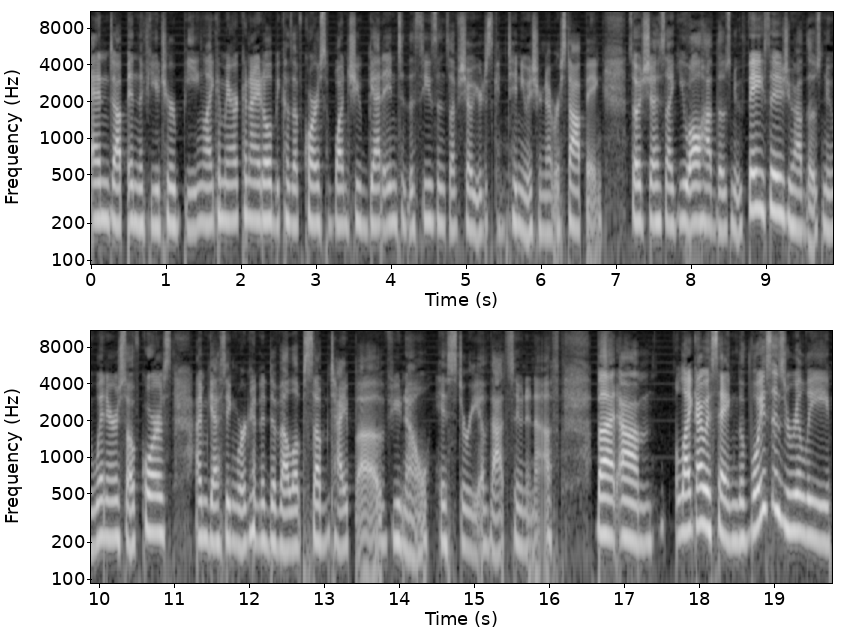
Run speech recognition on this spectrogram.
end up in the future being like American Idol because, of course, once you get into the seasons of show, you're just continuous. You're never stopping. So it's just like you all have those new faces, you have those new winners. So, of course, I'm guessing we're going to develop some type of, you know, history of that soon enough. But, um, like I was saying, the voice is really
